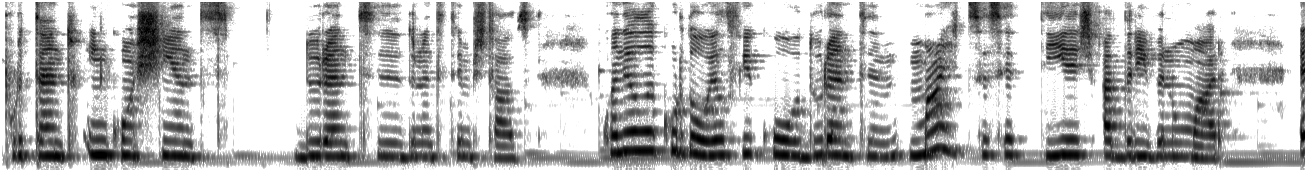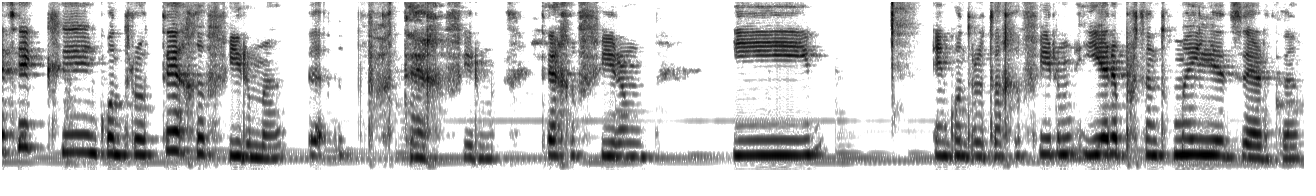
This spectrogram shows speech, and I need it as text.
portanto, inconsciente durante, durante a tempestade. Quando ele acordou, ele ficou durante mais de 17 dias à deriva no mar, até que encontrou terra firme, uh, terra firme, terra firme e encontrou terra firme e era portanto uma ilha deserta.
